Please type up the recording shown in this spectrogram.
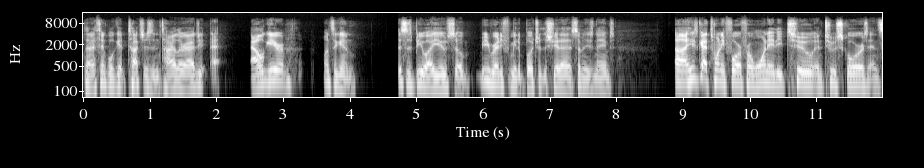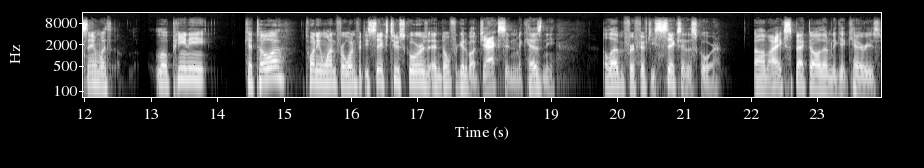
that I think will get touches in Tyler Ag- Allgeier. Once again, this is BYU, so be ready for me to butcher the shit out of some of these names. Uh, he's got 24 for 182 and two scores, and same with Lopini Katoa, 21 for 156, two scores, and don't forget about Jackson McChesney, 11 for 56 at a score. Um, I expect all of them to get carries,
